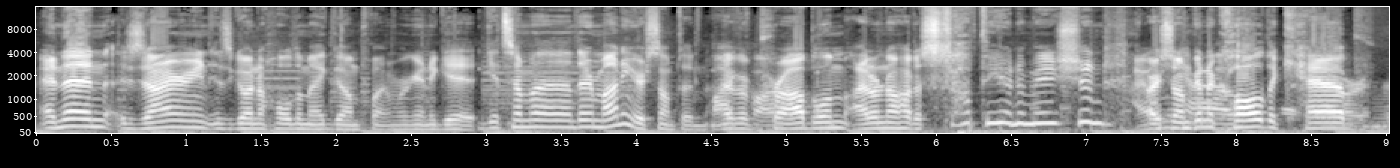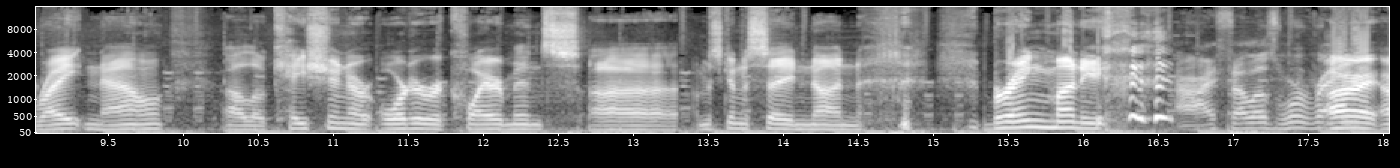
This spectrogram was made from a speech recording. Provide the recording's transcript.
and then Zyrian is going to hold him at gunpoint. We're gonna get get some of their money or something. I have a car. problem. I don't know how to stop the animation. All right, so I'm gonna call the cab car in the- right now. Uh, location or order requirements. Uh, I'm just gonna say none. Bring money. All right, fellas, we're ready. all right, all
